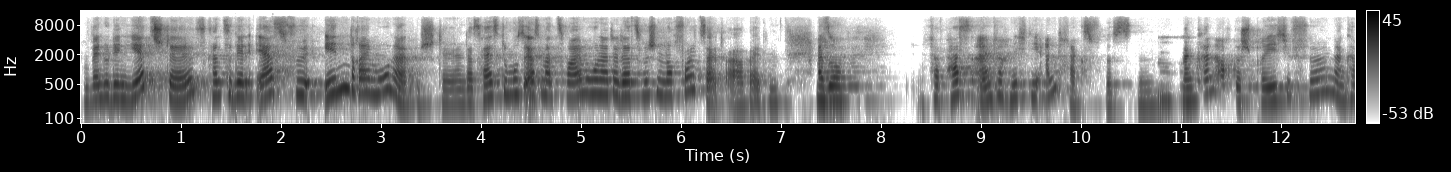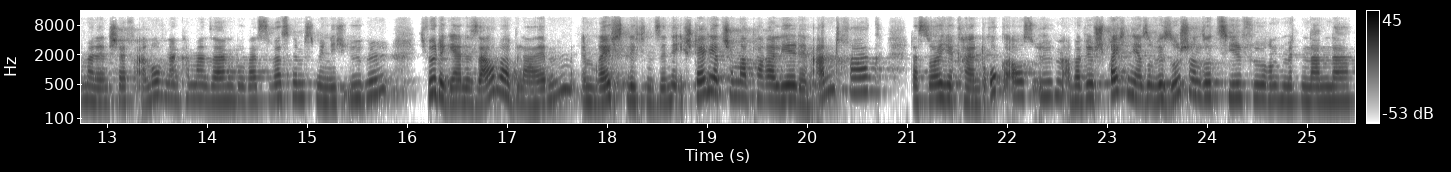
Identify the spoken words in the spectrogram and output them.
Und wenn du den jetzt stellst, kannst du den erst für in drei Monaten stellen. Das heißt, du musst erst mal zwei Monate dazwischen noch Vollzeit arbeiten. Also verpasst einfach nicht die Antragsfristen. Mhm. Man kann auch Gespräche führen, dann kann man den Chef anrufen, dann kann man sagen, du weißt was, nimmst mir nicht übel. Ich würde gerne sauber bleiben im rechtlichen Sinne. Ich stelle jetzt schon mal parallel den Antrag. Das soll hier keinen Druck ausüben, aber wir sprechen ja sowieso schon so zielführend miteinander.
